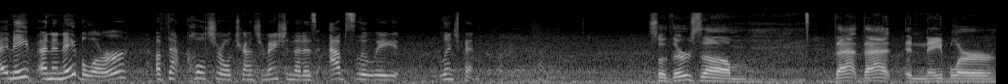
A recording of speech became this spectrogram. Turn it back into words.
an enabler of that cultural transformation that is absolutely linchpin. So there's, um, that that enabler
